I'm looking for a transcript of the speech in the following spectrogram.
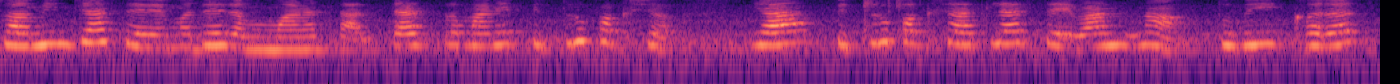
स्वामींच्या सेवेमध्ये रममाण असाल. त्याचप्रमाणे पितृपक्ष. या पितृपक्षातल्या सेवांना तुम्ही खरंच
